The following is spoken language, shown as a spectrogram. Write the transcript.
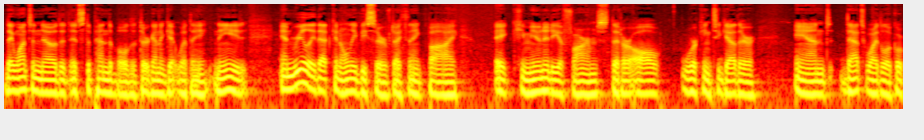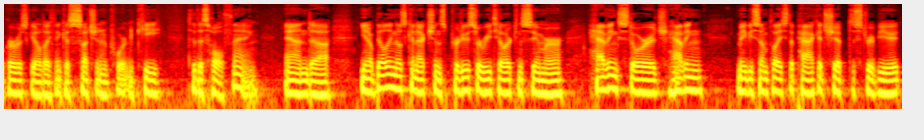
They want to know that it's dependable, that they're going to get what they need. And really, that can only be served, I think, by a community of farms that are all working together. And that's why the local growers guild, I think, is such an important key to this whole thing. And uh, you know, building those connections, producer, retailer, consumer, having storage, having maybe some place to package, ship, distribute,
